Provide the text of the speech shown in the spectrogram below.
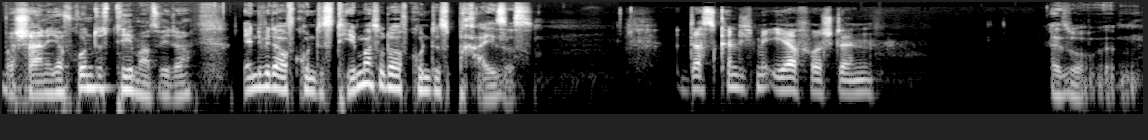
Wahrscheinlich aufgrund des Themas wieder. Entweder aufgrund des Themas oder aufgrund des Preises. Das könnte ich mir eher vorstellen. Also, ähm,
